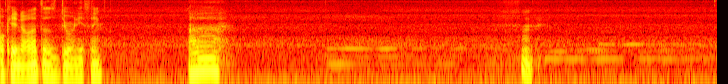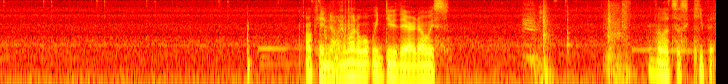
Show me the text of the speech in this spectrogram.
Okay, no, that doesn't do anything. Uh Hmm. Okay, no, no matter what we do there, it always never lets us keep it.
